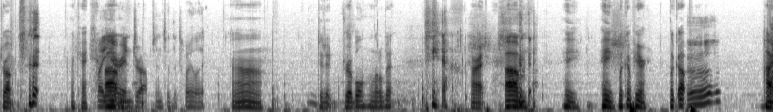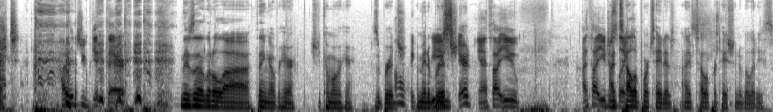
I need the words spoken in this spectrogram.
Dropped. Okay. My um, urine dropped into the toilet. Ah. Did it dribble a little bit? yeah. All right. Um. hey, hey, look up here. Look up. Uh, Hi. What? How did you get there? There's a little uh thing over here. You should come over here. There's a bridge. Oh I made a bridge. You scared me. I thought you. I thought you I just like. teleportated. I have teleportation abilities.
